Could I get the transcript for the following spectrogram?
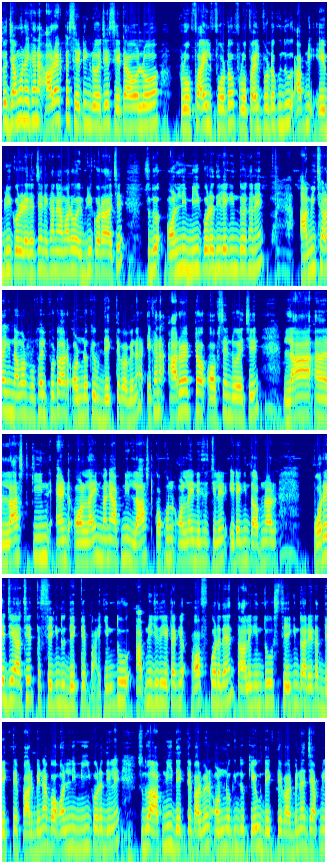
তো যেমন এখানে আরও একটা সেটিং রয়েছে, সেটা হলো প্রোফাইল ফটো প্রোফাইল ফটো কিন্তু আপনি এভরি করে রেখেছেন। এখানে আমারও এভরি করা আছে। শুধু অনলি মি করে দিলে কিন্তু এখানে আমি ছাড়া কিন্তু আমার প্রোফাইল ফটো আর অন্য কেউ দেখতে পাবে না। এখানে আরও একটা অপশান রয়েছে লাস্ট কিন অ্যান্ড অনলাইন মানে আপনি লাস্ট কখন অনলাইন এসেছিলেন, এটা কিন্তু আপনার পরে যে আছে সে কিন্তু দেখতে পায়। কিন্তু আপনি যদি এটাকে অফ করে দেন, তাহলে কিন্তু সে কিন্তু আর এটা দেখতে পারবে না বা অনলি মি করে দিলে শুধু আপনিই দেখতে পারবেন, অন্য কিন্তু কেউ দেখতে পারবে না যে আপনি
